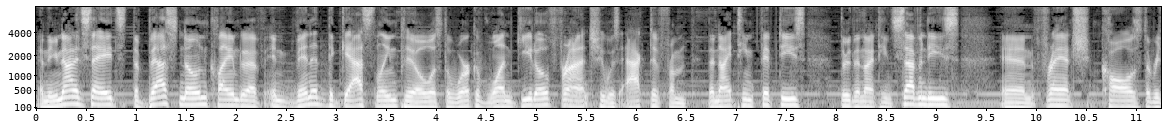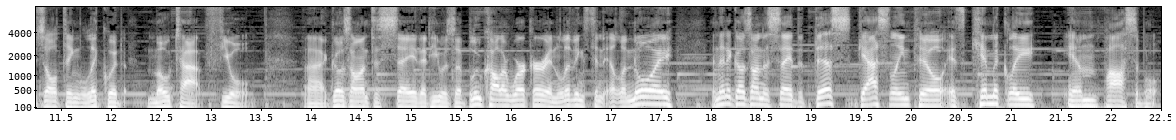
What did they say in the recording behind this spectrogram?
In the United States, the best known claim to have invented the gasoline pill was the work of one Guido Franch, who was active from the 1950s through the 1970s, and Franch calls the resulting liquid Mota fuel. Uh, it goes on to say that he was a blue collar worker in Livingston, Illinois. And then it goes on to say that this gasoline pill is chemically impossible.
